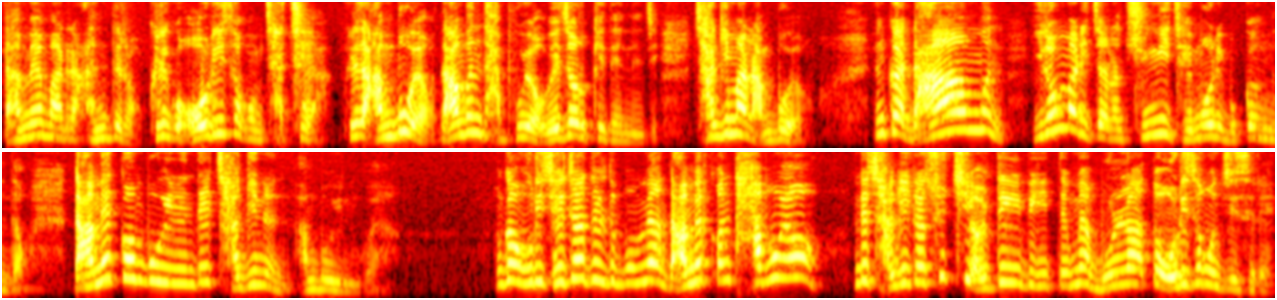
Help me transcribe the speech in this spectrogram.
남의 말을 안 들어. 그리고 어리석음 자체야. 그래서 안 보여. 남은 다 보여. 왜 저렇게 됐는지. 자기만 안 보여. 그러니까 남은 이런 말 있잖아. 중이 제 머리 못 깎는다고. 남의 건 보이는데 자기는 안 보이는 거야. 그러니까 우리 제자들도 보면 남의 건 다 보여. 근데 자기가 수치 열등이 빙이 뜨면 몰라. 또 어리석은 짓을 해.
